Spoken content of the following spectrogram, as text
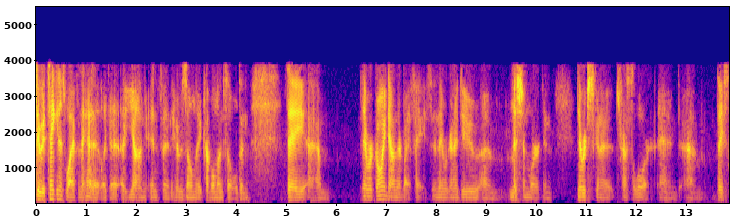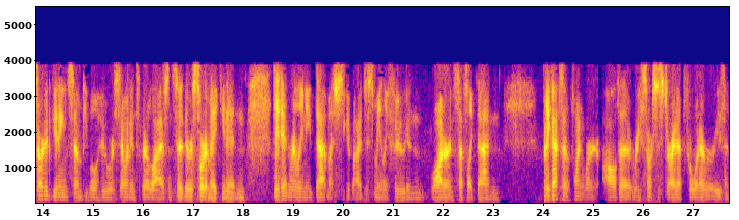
so he had taken his wife, and they had a like a, a young infant who was only a couple months old, and they um, they were going down there by faith, and they were going to do um, mission work, and they were just going to trust the Lord. And um, they started getting some people who were sowing into their lives, and so they were sort of making it, and they didn't really need that much to get by, just mainly food and water and stuff like that. And but it got to a point where all the resources dried up for whatever reason,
